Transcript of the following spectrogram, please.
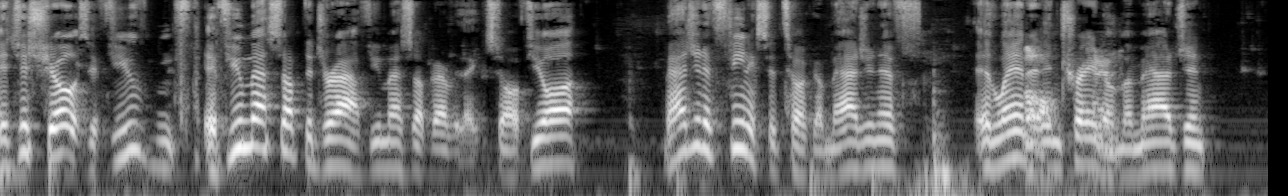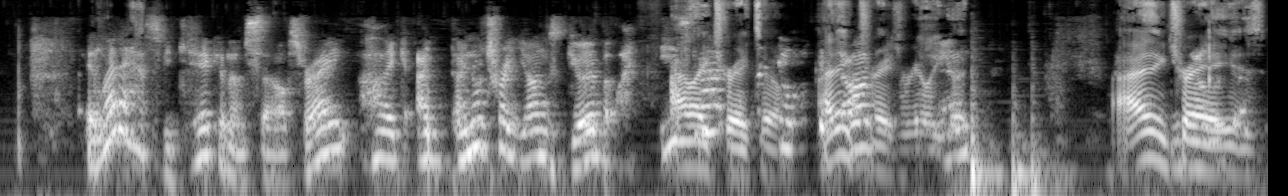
it just shows if you if you mess up the draft, you mess up everything. So if you're imagine if Phoenix had took him, imagine if Atlanta oh, didn't trade man. him, imagine. Atlanta has to be kicking themselves, right? Like I, I know Trae Young's good, but like I like Trae too. I think Trae's really man. good. I think Trae is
